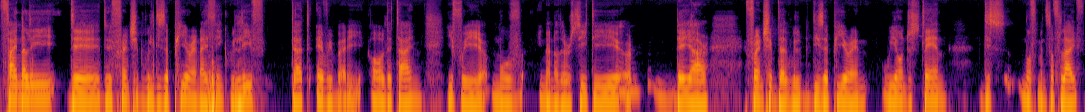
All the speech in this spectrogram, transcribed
finally the the friendship will disappear, and I think we leave that everybody all the time. If we move in another city or they are friendship that will disappear and we understand these movements of life.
